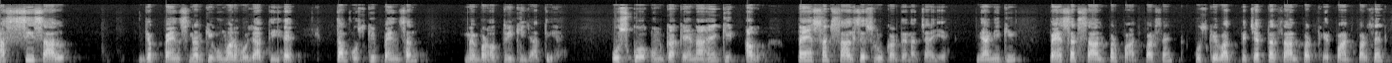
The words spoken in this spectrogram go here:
80 साल जब पेंशनर की उम्र हो जाती है, तब उसकी पेंशन में बढ़ोतरी की जाती है। उसको उनका कहना है कि अब पैंसठ साल से शुरू कर देना चाहिए। यानी कि पैंसठ साल पर पाँच परसेंट, उसके बाद पिचहत्तर साल पर फिर पाँच परसेंट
